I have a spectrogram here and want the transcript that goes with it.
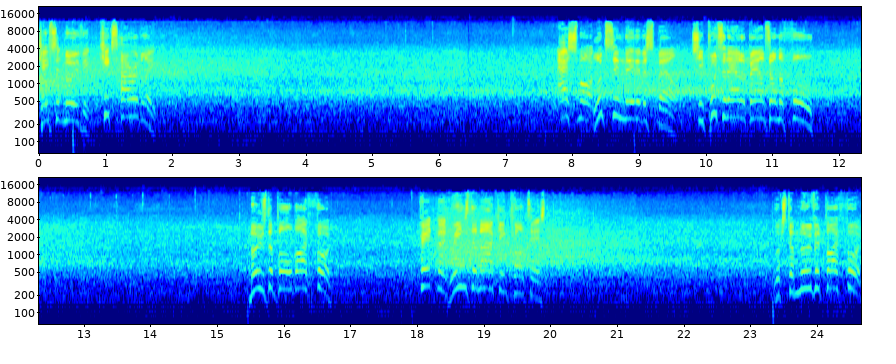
Keeps it moving. Kicks hurriedly. Ashmore looks in need of a spell. She puts it out of bounds on the full. Moves the ball by foot. Pittman wins the marking contest. Looks to move it by foot.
